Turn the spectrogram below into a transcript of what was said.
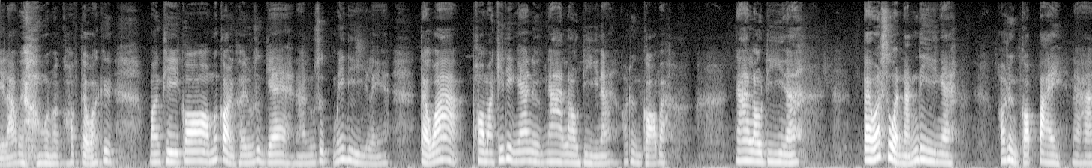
ยๆแล้วไปเอาคนมาครอบแต่ว่าคือบางทีก็เมื่อก่อนเคยรู้สึกแย่นะรู้สึกไม่ดีอะไรเงี้ยแต่ว่าพอมาคิดอีกแง่หนึ่งงานเราดีนะเขาถึงกอล์ฟอะงานเราดีนะแปลว่าส่วนนั้นดีไงเขาถึงกอปไปนะคะ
